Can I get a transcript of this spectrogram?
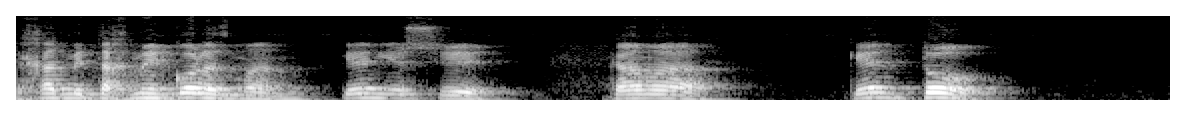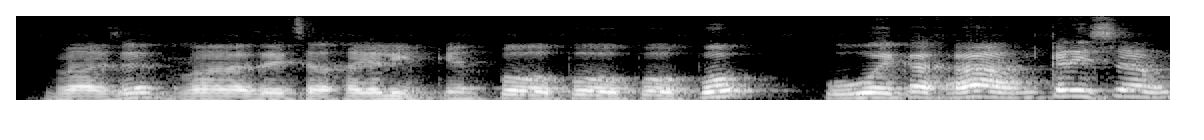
אחד מתחמן כל הזמן, כן? יש אה, כמה, כן? טוב. וזה, וזה אצל החיילים, כן? פה, פה, פה, פה, הוא רואה ככה, אה, ניכנס שם,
